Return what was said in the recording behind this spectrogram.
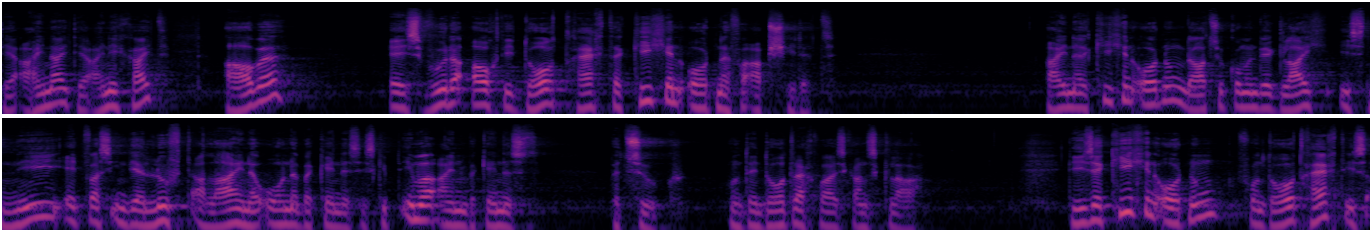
der Einheit, der Einigkeit, aber es wurde auch die Dordrechter Kirchenordner verabschiedet. Eine Kirchenordnung, dazu kommen wir gleich, ist nie etwas in der Luft alleine ohne Bekenntnis. Es gibt immer einen Bekenntnisbezug. Und in Dordrecht war es ganz klar. Diese Kirchenordnung von Dordrecht ist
